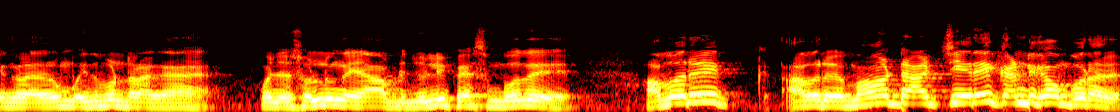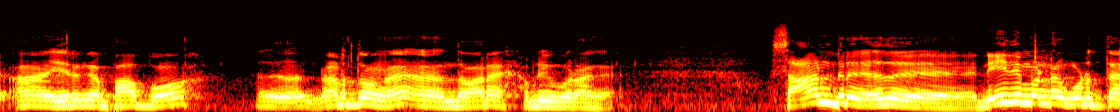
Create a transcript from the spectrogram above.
எங்களை ரொம்ப இது பண்ணுறாங்க கொஞ்சம் சொல்லுங்கய்யா அப்படின்னு சொல்லி பேசும்போது அவர் அவர் மாவட்ட ஆட்சியரே கண்டுக்காமல் போகிறாரு இருங்க பார்ப்போம் நடத்துவாங்க. அந்த இந்த வரேன் அப்படி போகிறாங்க சான்று அது நீதிமன்றம் கொடுத்த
